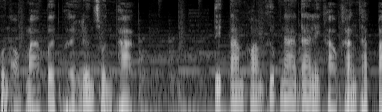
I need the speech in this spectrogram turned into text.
คนออกมาเปิดเผยเรื่องชนพัก ติดตามความคืบหน้าได้ในข่าวครั้งถัดไป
